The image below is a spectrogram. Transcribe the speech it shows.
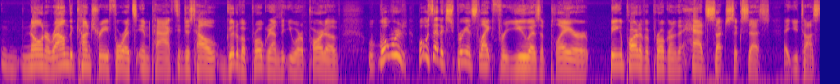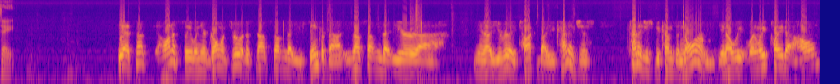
known around the country for its impact and just how good of a program that you were a part of. What were what was that experience like for you as a player being a part of a program that had such success at Utah State? Yeah, it's not honestly when you're going through it, it's not something that you think about. It's not something that you're uh, you know, you really talk about. You kind of just kind of just becomes a norm. You know, we when we played at home,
